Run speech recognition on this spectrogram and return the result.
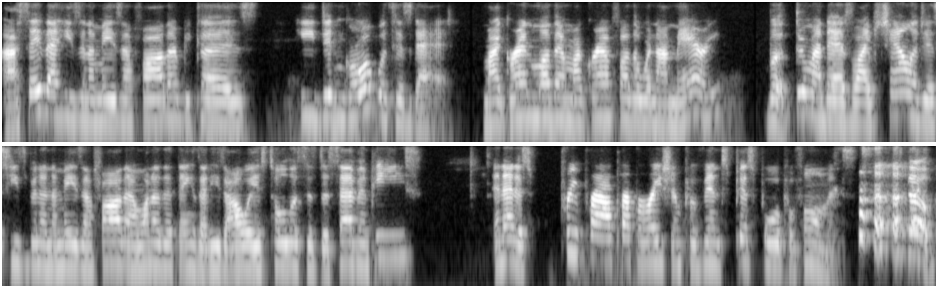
I say that he's an amazing father because he didn't grow up with his dad. My grandmother and my grandfather were not married But through my dad's life challenges, he's been an amazing father. And one of the things that he's always told us is the seven P's, and that is pre proud preparation prevents piss poor performance. so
